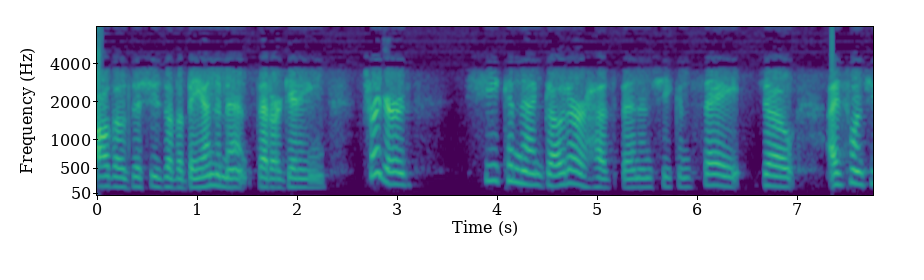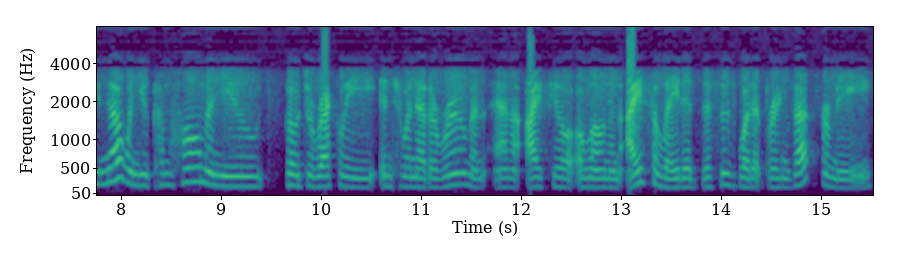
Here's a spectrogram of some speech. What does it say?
all those issues of abandonment that are getting triggered, she can then go to her husband and she can say, Joe, I just want you to know when you come home and you go directly into another room and, and I feel alone and isolated, this is what it brings up for me.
